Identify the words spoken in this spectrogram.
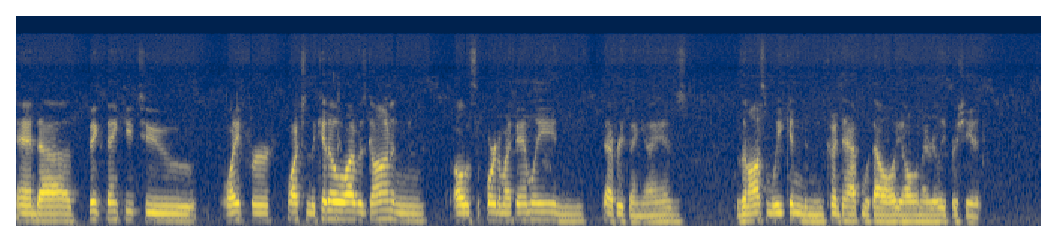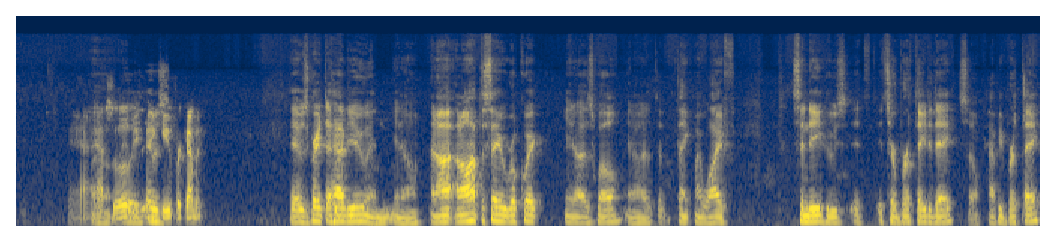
And uh, big thank you to wife for watching the kiddo while I was gone and all the support of my family and everything. I it was, it was an awesome weekend and couldn't happen without all y'all, and I really appreciate it. Yeah, absolutely. it was- Thank was- you for coming. It was great to have you, and you know, and I and I'll have to say real quick, you know, as well, you know, to thank my wife, Cindy, who's it's it's her birthday today, so happy birthday,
